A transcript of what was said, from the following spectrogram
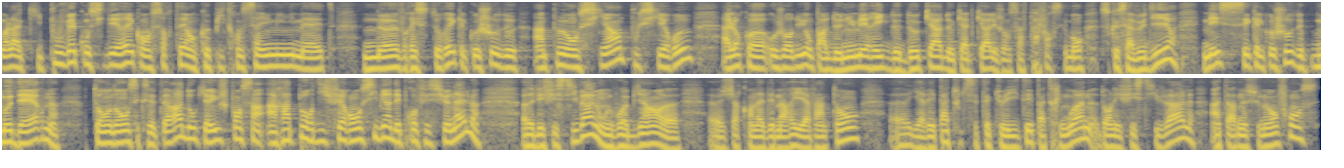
voilà, qui pouvait considérer qu'on sortait en copie 35 mm, neuve, restaurée, quelque chose de un peu ancien, poussiéreux, alors qu'aujourd'hui on parle de numérique, de 2K, de 4K, les gens ne savent pas forcément ce que ça veut dire, mais c'est quelque chose de moderne, tendance, etc. Donc il y a eu, je pense, un, rapport différent aussi bien des professionnels, euh, des festivals, on le voit bien, euh, euh, je veux dire qu'on a démarré il y a 20 ans, il n'y avait pas toute cette actualité patrimoine dans les festivals internationaux en France.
